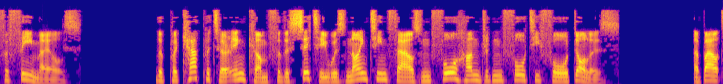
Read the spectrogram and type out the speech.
for females. The per capita income for the city was $19,444. About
